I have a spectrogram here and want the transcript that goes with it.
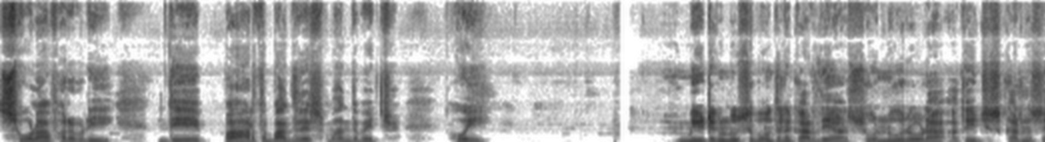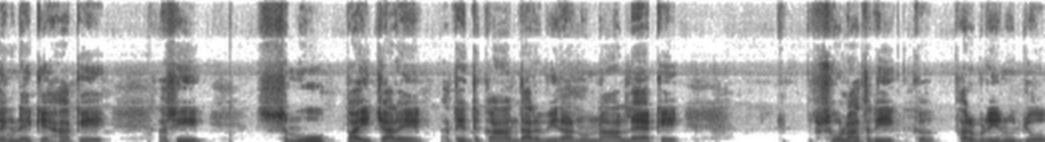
16 ਫਰਵਰੀ ਦੇ ਭਾਰਤ ਬੰਦ ਦੇ ਸੰਬੰਧ ਵਿੱਚ ਹੋਈ। ਮੀਟਿੰਗ ਨੂੰ ਸੰਬੋਧਨ ਕਰਦਿਆਂ ਸੋਨੂ ਅਰੋੜਾ ਅਤੇ ਜਸਕਰਨ ਸਿੰਘ ਨੇ ਕਿਹਾ ਕਿ ਅਸੀਂ ਸਮੂਹ ਭਾਈਚਾਰੇ ਅਤੇ ਦੁਕਾਨਦਾਰ ਵੀਰਾਂ ਨੂੰ ਨਾਲ ਲੈ ਕੇ 16 ਤਰੀਕ ਫਰਵਰੀ ਨੂੰ ਜੋ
